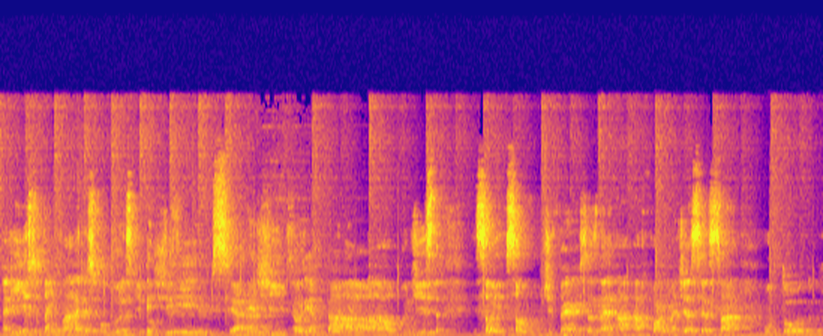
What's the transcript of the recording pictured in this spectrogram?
Né? E isso está em várias culturas que egípcia, egípcia oriental, budista, são, são diversas, né? A, a forma de acessar o todo.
